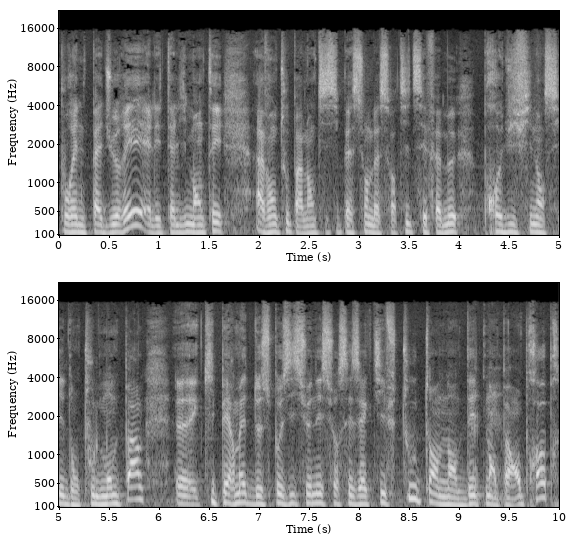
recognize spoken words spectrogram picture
pourrait ne pas durer. Elle est alimentée avant tout par l'anticipation de la sortie de ces fameux produits financiers dont tout le monde parle, euh, qui permettent de se positionner sur ces actifs tout en n'en détenant pas en propre,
